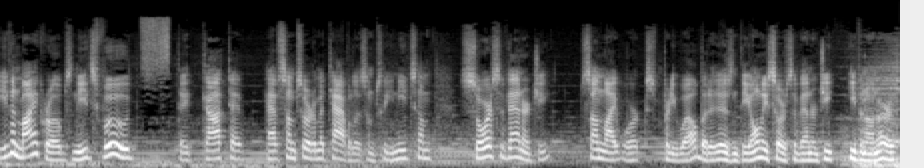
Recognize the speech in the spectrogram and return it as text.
even microbes, needs food. They've got to have some sort of metabolism, so you need some source of energy. Sunlight works pretty well, but it isn't the only source of energy, even on Earth.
